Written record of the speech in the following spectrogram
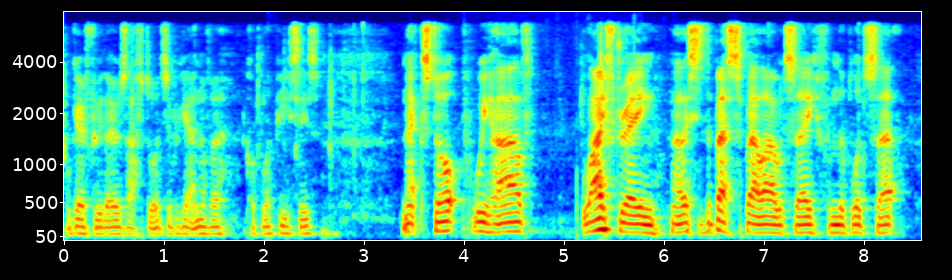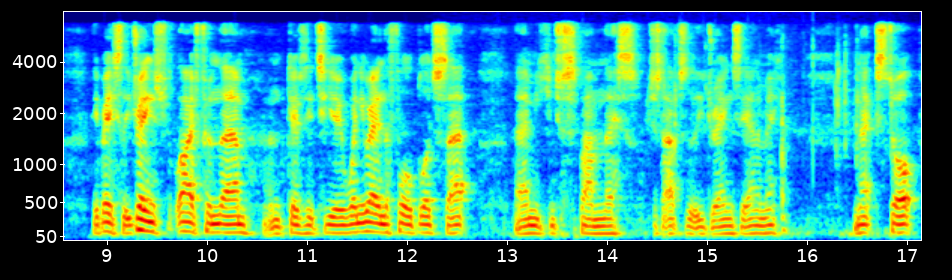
we'll go through those afterwards if we get another couple of pieces. Next up, we have Life Drain. Now this is the best spell I would say from the blood set. It basically drains life from them and gives it to you. When you're wearing the full blood set, um, you can just spam this. Just absolutely drains the enemy. Next up,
